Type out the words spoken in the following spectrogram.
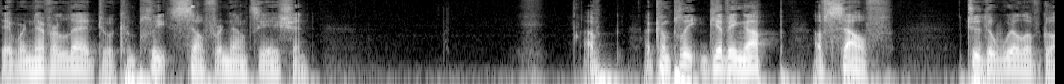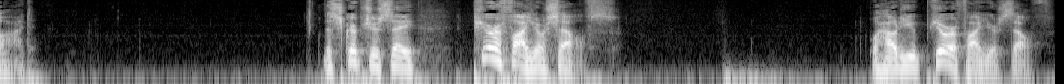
they were never led to a complete self renunciation, of a complete giving up of self to the will of God. The scriptures say, purify yourselves. Well, how do you purify yourself?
